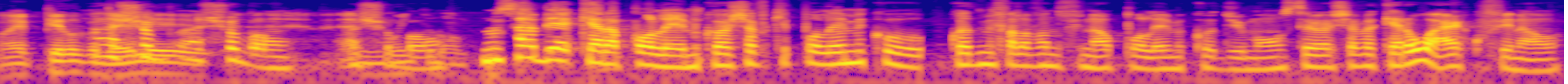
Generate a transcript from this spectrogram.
o epílogo acho, dele. Acho bom. É, é acho bom. bom. Não sabia que era polêmico. Eu achava que polêmico. Quando me falavam no final polêmico de Monster, eu achava que era o arco final.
